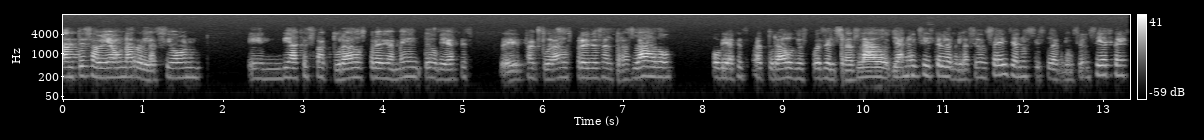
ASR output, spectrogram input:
Antes había una relación en viajes facturados previamente o viajes eh, facturados previos al traslado o viajes facturados después del traslado. Ya no existe la relación 6, ya no existe la relación 7.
